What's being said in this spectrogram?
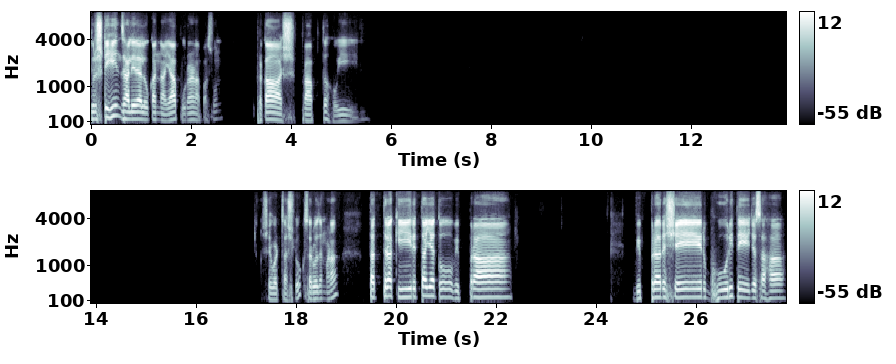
दृष्टीहीन झालेल्या लोकांना या पुराणापासून प्रकाश प्राप्त होईल. शेवटचा श्लोक सर्वजण म्हणा तत्र कीर्तयतो विप्रा। विप्रर्षेर्भूरितेजसः।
